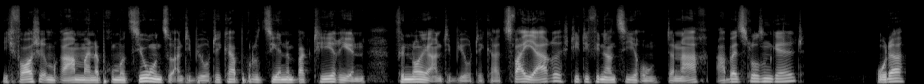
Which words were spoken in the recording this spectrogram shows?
Ich forsche im Rahmen meiner Promotion zu Antibiotika produzierenden Bakterien für neue Antibiotika. Zwei Jahre steht die Finanzierung. Danach Arbeitslosengeld? Oder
